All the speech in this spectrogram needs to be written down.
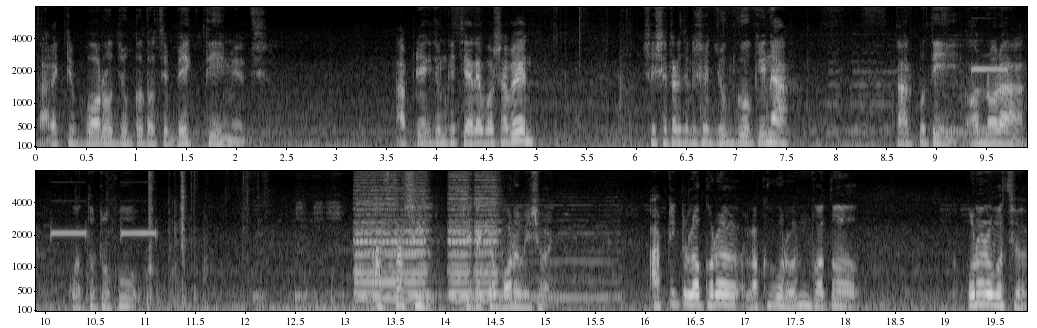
তার একটি বড় যোগ্যতা হচ্ছে ব্যক্তি ইমেজ আপনি একজনকে চেয়ারে বসাবেন, সে সেটার জন্য সে যোগ্য কিনা, তার প্রতি অন্যরা কতটুকু আস্থাশীল, সেটা একটা বড় বিষয়। আপনি একটু লক্ষ্য লক্ষ্য করুন, গত পনেরো বছর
